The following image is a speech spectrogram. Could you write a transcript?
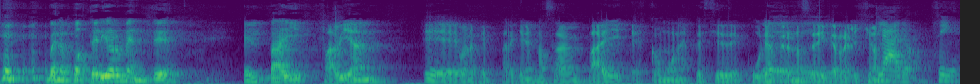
Bueno, posteriormente, el PAI, Fabián, eh, bueno, que para quienes no saben, PAI es como una especie de cura, pero no sé de qué religión. Claro, sí.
